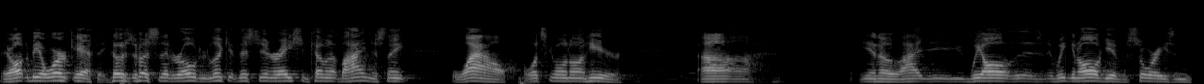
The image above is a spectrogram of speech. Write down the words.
There ought to be a work ethic. Those of us that are older look at this generation coming up behind us think, wow, what's going on here? Uh, you know, I we all we can all give stories, and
